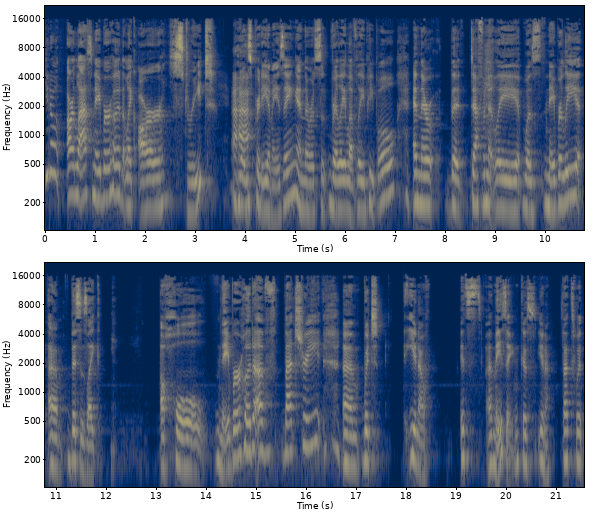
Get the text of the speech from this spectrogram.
You know, our last neighborhood, like our street, uh-huh. was pretty amazing, and there was really lovely people, and there that definitely was neighborly. Um, this is like a whole neighborhood of that street, um, which you know, it's amazing because you know that's what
